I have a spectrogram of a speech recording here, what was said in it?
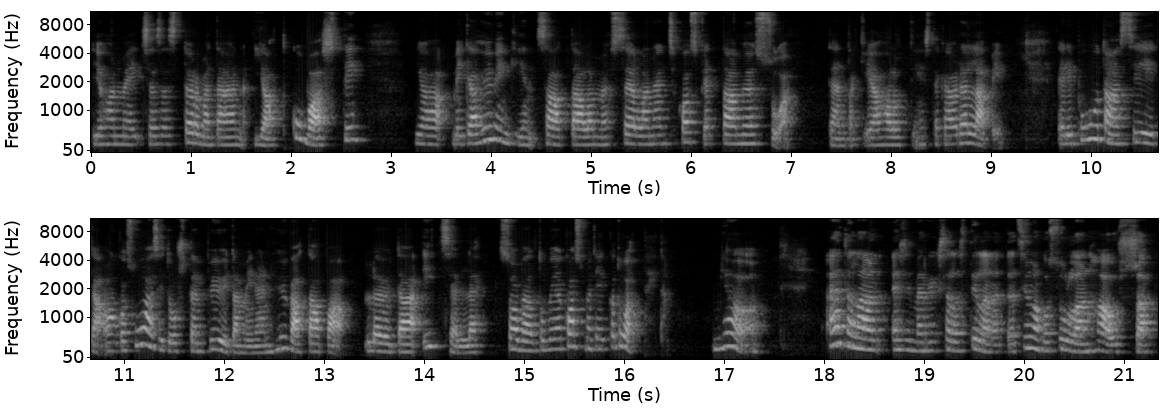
johon me itse asiassa törmätään jatkuvasti ja mikä hyvinkin saattaa olla myös sellainen, että se koskettaa myös sua. Tämän takia haluttiin sitä käydä läpi. Eli puhutaan siitä, onko suositusten pyytäminen hyvä tapa löytää itselle soveltuvia kosmetiikkatuotteita. Joo. Ajatellaan esimerkiksi sellaista tilannetta, että silloin kun sulla on haussa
